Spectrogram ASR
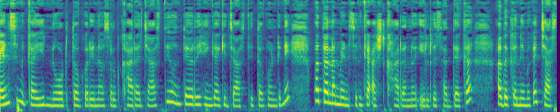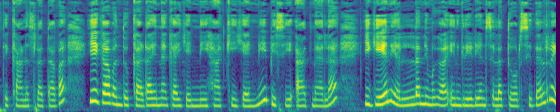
ಮೆಣಸಿನ್ಕಾಯಿ ನೋಡಿ ತೊಗೊರಿ, ನಾವು ಸ್ವಲ್ಪ ಖಾರ ಜಾಸ್ತಿ ಉಂತೇವ್ರಿ ಹೀಗಾಗಿ ಜಾಸ್ತಿ ತೊಗೊಂಡಿನಿ. ಮತ್ತು ನಮ್ಮ ಮೆಣಸಿನ್ಕಾಯಿ ಅಷ್ಟು ಖಾರನೂ ಇಲ್ರಿ ಸದ್ಯಕ್ಕೆ ಅದಕ್ಕೆ ನಿಮಗೆ ಜಾಸ್ತಿ ಕಾಣಿಸ್ಲತ್ತವ ಈಗ ಒಂದು ಕಡಾಯಿನಾಗ ಎಣ್ಣೆ ಹಾಕಿ, ಎಣ್ಣೆ ಬಿಸಿ ಆದ್ಮೇಲೆ ಈಗೇನು ಎಲ್ಲ ನಿಮಗೆ ಇಂಗ್ರೀಡಿಯೆಂಟ್ಸ್ ಎಲ್ಲ ತೋರಿಸಿದಲ್ರಿ?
